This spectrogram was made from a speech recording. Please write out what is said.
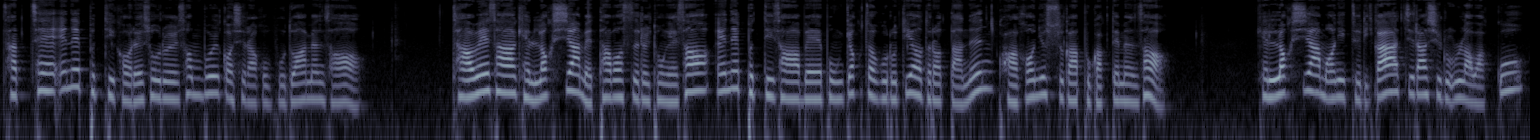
자체 NFT 거래소를 선보일 것이라고 보도하면서 자회사 갤럭시아 메타버스를 통해서 NFT 사업에 본격적으로 뛰어들었다는 과거 뉴스가 부각되면서 갤럭시아 머니트리가 찌라시로 올라왔고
